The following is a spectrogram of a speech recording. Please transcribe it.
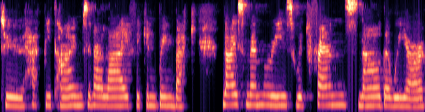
to happy times in our life. It can bring back nice memories with friends. Now that we are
